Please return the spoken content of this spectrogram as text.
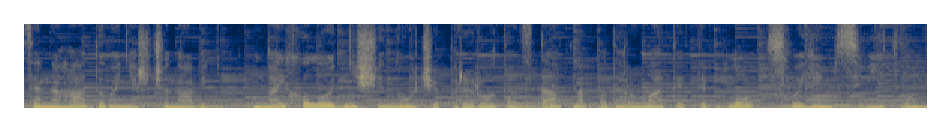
Це нагадування, що навіть у найхолодніші ночі природа здатна подарувати тепло своїм світлом.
